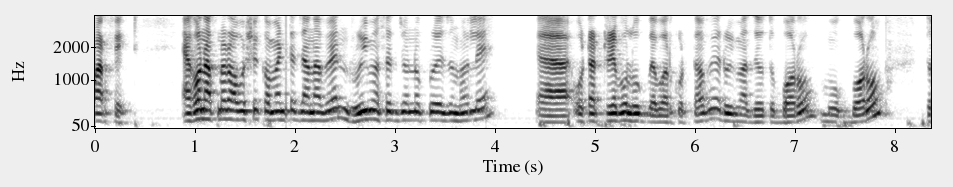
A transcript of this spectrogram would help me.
পারফেক্ট এখন আপনারা অবশ্যই কমেন্টে জানাবেন, রুই মাছের জন্য প্রয়োজন হলে ওটা ট্রেবল হুক ব্যবহার করতে হবে। রুই মাছ যেহেতু বড়, মুখ বড়, তো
